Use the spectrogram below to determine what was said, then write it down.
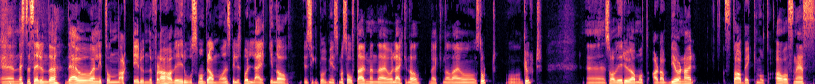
Eh, neste serierunde, det er jo en litt sånn artig runde, for da har vi Rosenborg Brann, og den spilles på Lerkendal. Usikker på hvor mye som er solgt der, men det er jo Lerkendal. Lerkendal er jo stort og kult. Eh, så har vi Røa mot Arna Bjørnar. Stabæk mot Avaldsnes.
